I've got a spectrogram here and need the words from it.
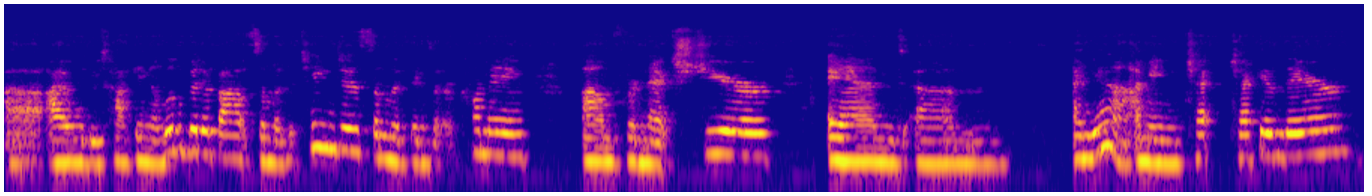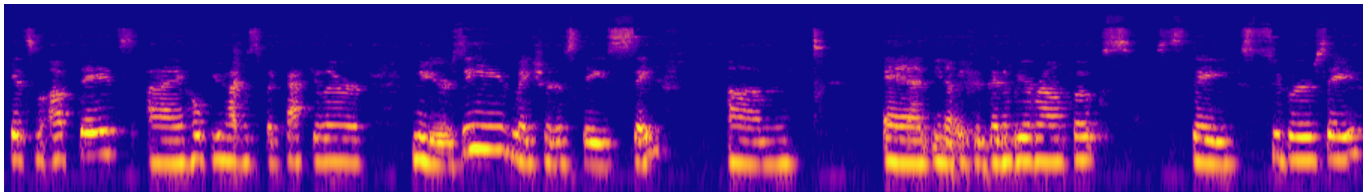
uh, I will be talking a little bit about some of the changes, some of the things that are coming um, for next year. And um, and yeah, I mean, check check in there, get some updates. I hope you have a spectacular New Year's Eve. Make sure to stay safe. Um, and you know, if you're going to be around folks, stay super safe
